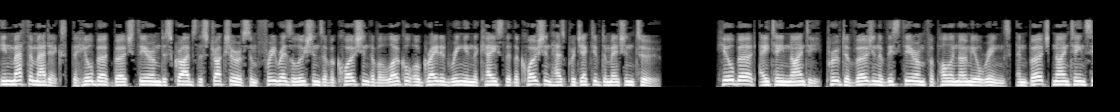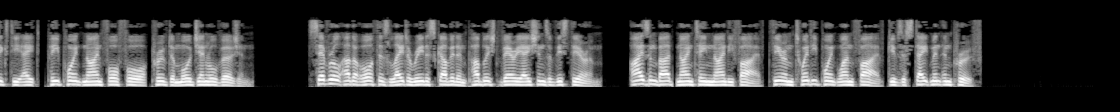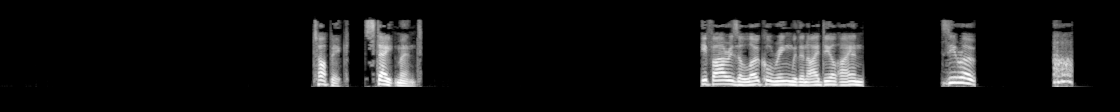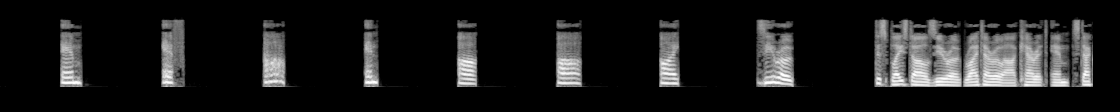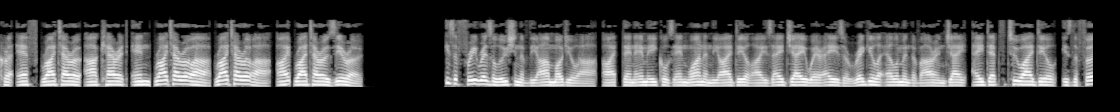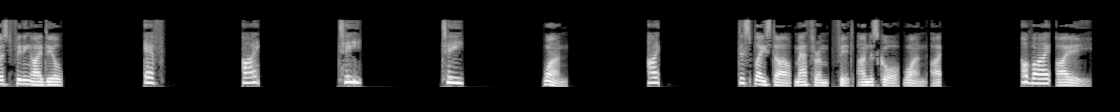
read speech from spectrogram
In mathematics, the Hilbert-Burch theorem describes the structure of some free resolutions of a quotient of a local or graded ring in the case that the quotient has projective dimension 2. Hilbert 1890 proved a version of this theorem for polynomial rings, and Burch 1968, p.944 proved a more general version. Several other authors later rediscovered and published variations of this theorem. Eisenbud 1995, theorem 20.15 gives a statement and proof. Statement. If R is a local ring with an ideal ion 0 R M F R N R R I 0 Display style zero right arrow r caret m stackra f right arrow r caret n right arrow r right arrow r i right arrow zero is a free resolution of the R module R, I, then M equals N1 and the ideal I is AJ where A is a regular element of R and J, A depth 2 ideal, is the first fitting ideal F I T T 1 I display style mathrm fit underscore 1 I of I, i.e.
